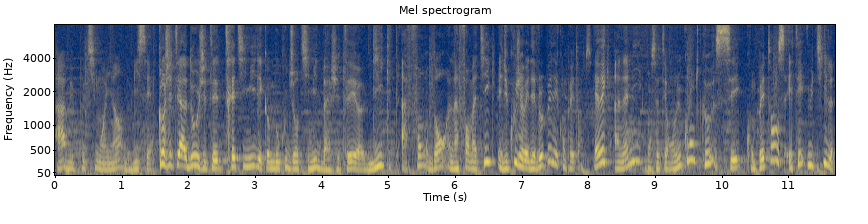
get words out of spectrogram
à mes petits moyens de lycée. Quand j'étais ado, j'étais très timide et comme beaucoup de gens timides, bah, j'étais euh, geek à fond dans l'informatique et du coup j'avais développé des compétences. Et avec un ami, on s'était rendu compte que ces compétences étaient utiles.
